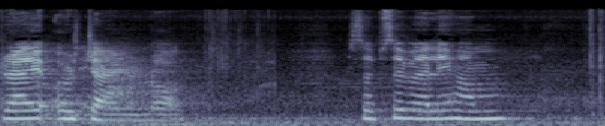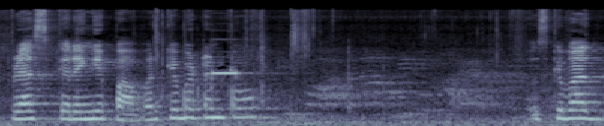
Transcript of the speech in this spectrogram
dry और चाइल्ड लॉक सबसे पहले हम प्रेस करेंगे पावर के बटन को। उसके बाद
